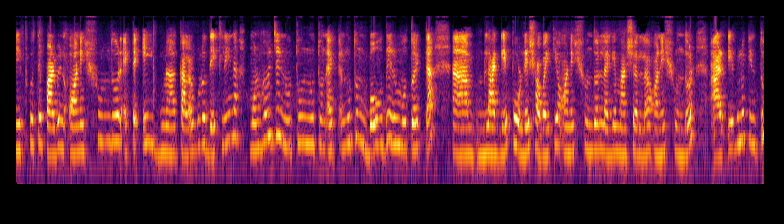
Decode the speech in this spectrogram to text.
গিফট করতে পারবেন। অনেক সুন্দর একটা এই কালারগুলো দেখলেই না মনে হবে যে নতুন নতুন একটা, নতুন বউদের মতো একটা লাগে, পরলে সবাইকে অনেক সুন্দর লাগে মাসাল্লাহ অনেক সুন্দর। আর এগুলো কিন্তু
